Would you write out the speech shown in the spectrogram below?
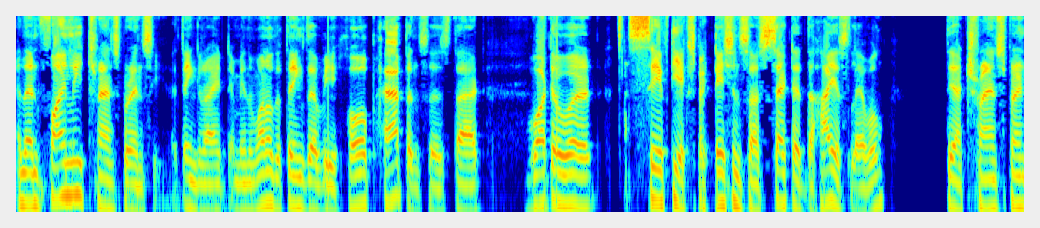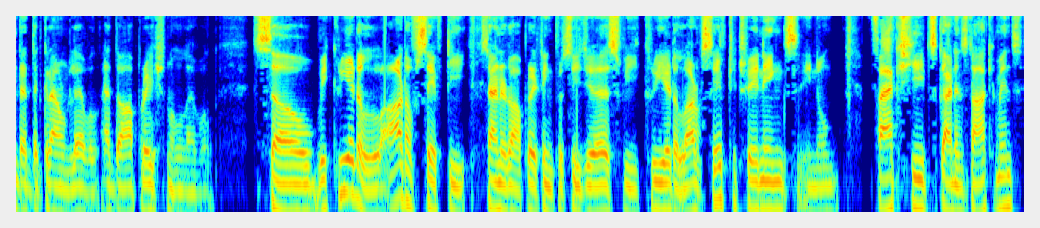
And then finally, transparency. I think, right? I mean, one of the things that we hope happens is that whatever safety expectations are set at the highest level, they are transparent at the ground level, at the operational level. So we create a lot of safety standard operating procedures. We create a lot of safety trainings, you know, fact sheets, guidance documents.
